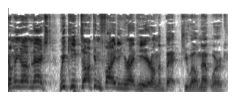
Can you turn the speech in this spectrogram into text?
Coming up next, we keep talking fighting right here on the BetQL Network.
